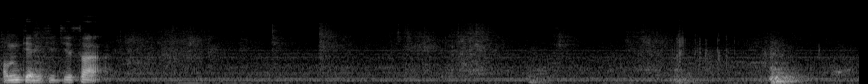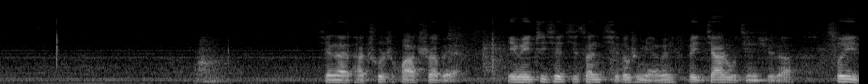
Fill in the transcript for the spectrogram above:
我们点击计算。现在它初始化设备。因为这些计算器都是免费被加入进去的，所以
